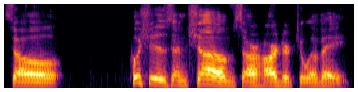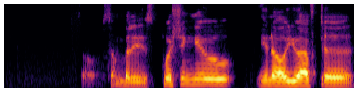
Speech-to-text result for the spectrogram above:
So pushes and shoves are harder to evade. So somebody's pushing you, you know, you have to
